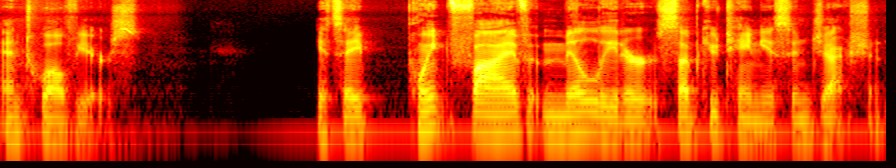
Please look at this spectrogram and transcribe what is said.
and 12 years. It's a 0.5 milliliter subcutaneous injection.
